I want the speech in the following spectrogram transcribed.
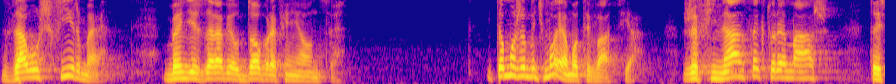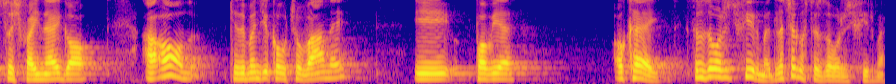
załóż firmę, będziesz zarabiał dobre pieniądze. I to może być moja motywacja, że finanse, które masz, to jest coś fajnego, a on, kiedy będzie coachowany i powie: OK, chcę założyć firmę. Dlaczego chcesz założyć firmę?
